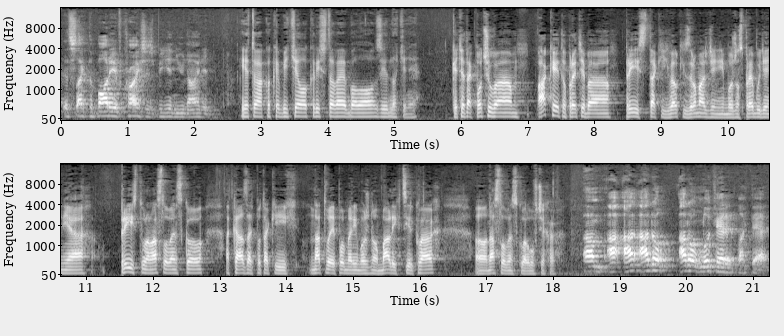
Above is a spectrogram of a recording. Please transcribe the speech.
it's like the body of Christ is being united. Je to ako keby telo Kristové bolo zjednotené. Keď ťa tak počúvam, aké je to pre teba prísť takých veľkých zhromaždení, možno z prebudenia, prísť tu na Slovensko a kázať po takých na tvoje pomery možno malých cirkvách eh, na Slovensku alebo v Čechách? Um, I, I, don't, I don't look at it like that.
